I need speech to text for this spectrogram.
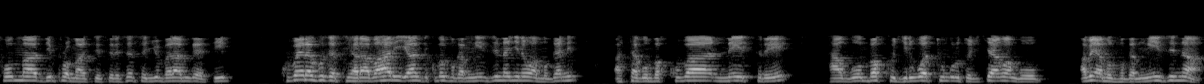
foma diporomate serivisi senyumva arambwira ati kuba yaravuze ati hari abahari yanze kubavuga mu izina nyine wa mugani atagomba kuba netere ntagomba kugira uwo atunga urutoki cyangwa ngo abe yamuvuga mu izina.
